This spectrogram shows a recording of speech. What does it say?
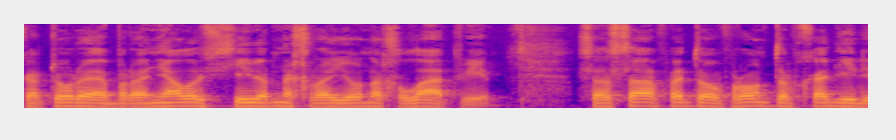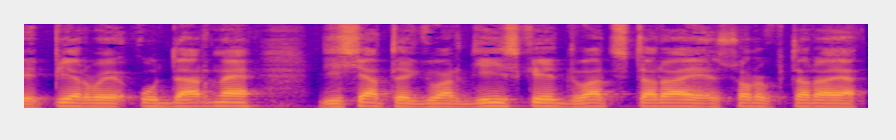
которая оборонялась в северных районах Латвии. В состав этого фронта входили 1-я ударная, 10-я гвардейская, 22-я и 42-я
